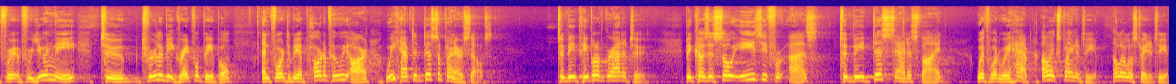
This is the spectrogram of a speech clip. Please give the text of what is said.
for, for you and me to truly be grateful people and for it to be a part of who we are, we have to discipline ourselves to be people of gratitude because it's so easy for us to be dissatisfied with what we have. I'll explain it to you, I'll illustrate it to you.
